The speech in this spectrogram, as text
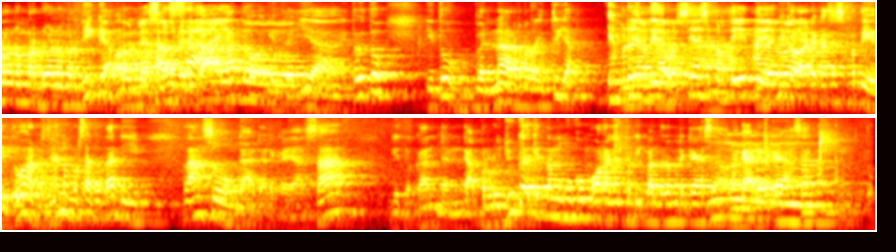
perlu nomor dua, nomor tiga. Orang Udah satu udah dibakar itu. gitu. Iya, itu itu itu benar. Itu yang yang benar Yang itu. harusnya seperti itu ya, artinya Bang, kalau ya. ada kasus seperti itu harusnya nomor satu tadi langsung nggak ada rekayasa gitu kan dan nggak perlu juga kita menghukum orang yang terlibat dalam rekayasa orang nggak ada rekayasa kan gitu.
